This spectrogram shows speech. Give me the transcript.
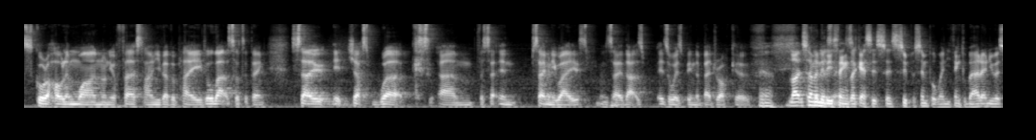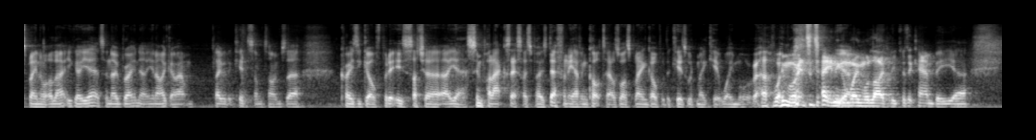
score a hole in one on your first time you've ever played, all that sort of thing. So it just works um, for so, in so many ways, and so that's it's always been the bedrock of. Yeah. Like so many of these things, I guess it's, it's, super simple when you think about it and you explain all of that. You go, yeah, it's a no-brainer. You know, I go out and play with the kids sometimes. Uh, crazy golf, but it is such a, a, yeah simple access, I suppose. Definitely having cocktails whilst playing golf with the kids would make it way more uh, way more entertaining yeah. and way more lively because it can be. Uh,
